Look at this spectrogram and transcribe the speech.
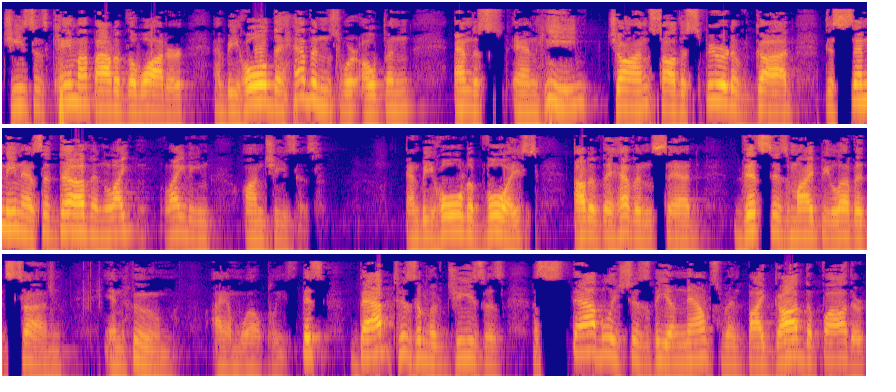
Jesus came up out of the water, and behold, the heavens were open, and, the, and he, John, saw the Spirit of God descending as a dove and light, lighting on Jesus. And behold, a voice out of the heavens said, This is my beloved Son, in whom I am well pleased. This baptism of Jesus establishes the announcement by God the Father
